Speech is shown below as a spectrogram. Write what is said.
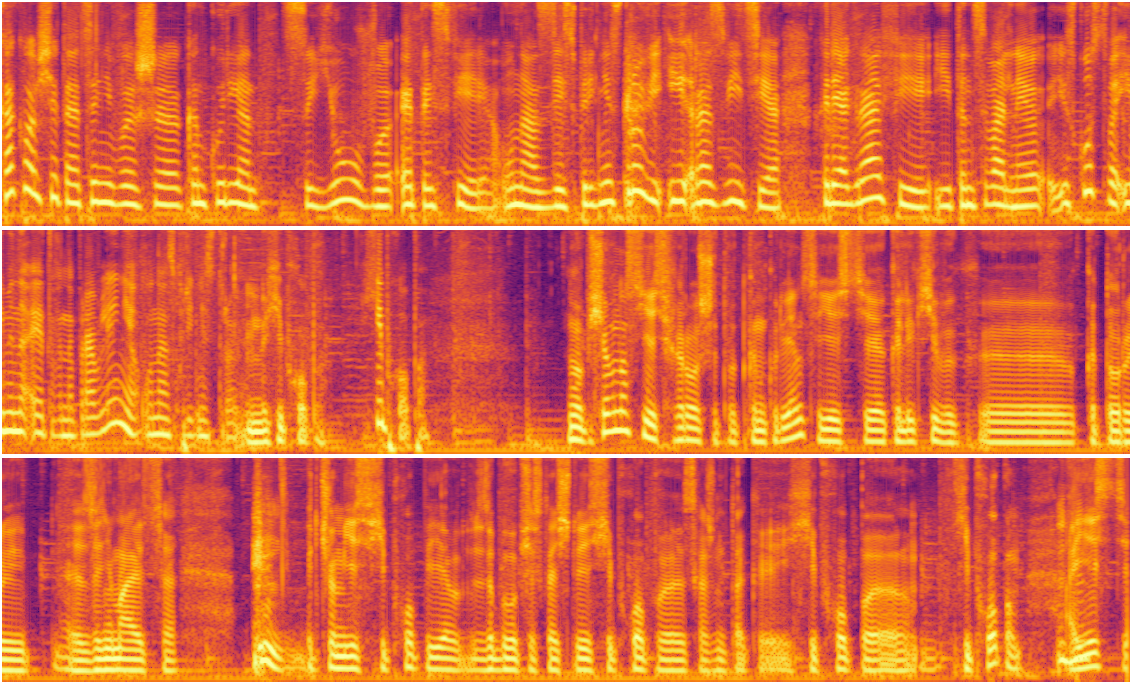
Как вообще ты оцениваешь э, конкуренцию в этой сфере у нас здесь в Приднестровье и развитие хореографии и танцевального искусства именно этого направления у нас в Приднестровье? Именно хип-хопа. Хип-хопа. Ну, вообще у нас есть хорошая вот конкуренция, есть э, коллективы, э, которые занимаются причем есть хип-хоп, я забыл вообще сказать, что есть хип-хоп, э, скажем так, э, хип-хоп э, хип-хопом, а Мгм. есть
